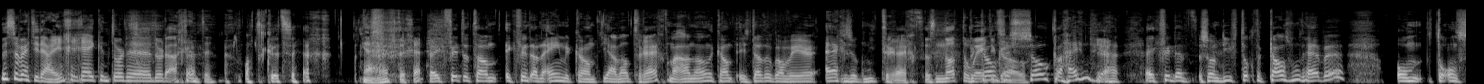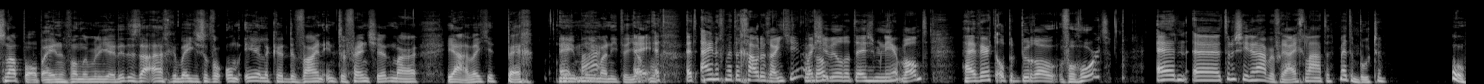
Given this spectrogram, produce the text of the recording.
dus toen werd hij daarin gerekend door de, door de agenten. Wat kut zeg. Ja, heftig hè? Ik vind het dan, ik vind aan de ene kant ja wel terecht, maar aan de andere kant is dat ook wel weer ergens ook niet terecht. Dat is not the de way to kans go. is zo klein. Ja. Ik vind dat zo'n dief toch de kans moet hebben om te ontsnappen op een of andere manier. Dit is daar eigenlijk een beetje een soort van oneerlijke divine intervention. Maar ja, weet je, pech. Moet, Hey, je, moet je maar niet te hey, jappen. het, het eindigt met een gouden randje, als dan? je wil dat deze meneer. Want hij werd op het bureau verhoord. En eh, toen is hij daarna weer vrijgelaten met een boete. Oh,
